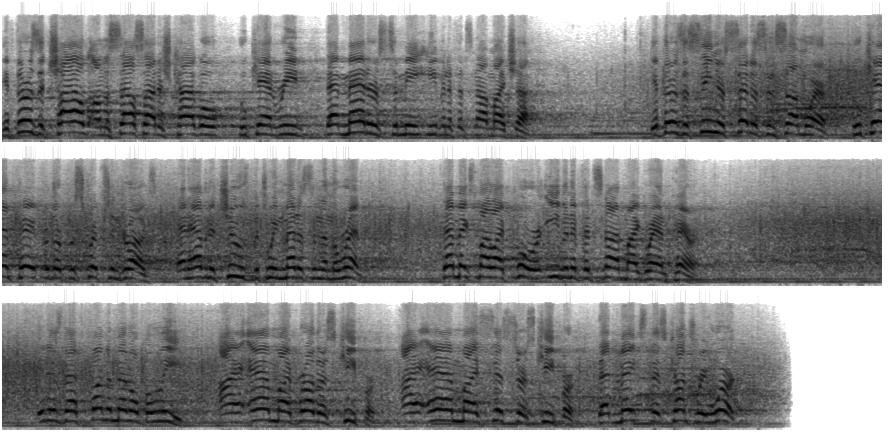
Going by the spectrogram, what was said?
If there is a child on the south side of Chicago who can't read, that matters to me even if it's not my child. If there's a senior citizen somewhere who can't pay for their prescription drugs and having to choose between medicine and the rent, that makes my life poorer, even if it's not my grandparent. It is that fundamental belief I am my brother's keeper. I am my sister's keeper that makes this country work.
